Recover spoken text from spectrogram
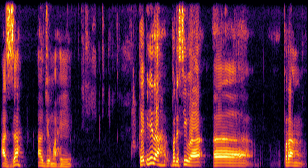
Azzah Al-Jumahi. Tapi inilah peristiwa uh, perang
